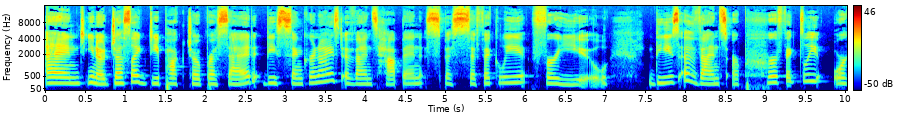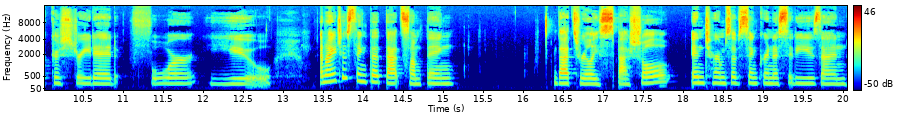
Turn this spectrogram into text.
And, you know, just like Deepak Chopra said, these synchronized events happen specifically for you. These events are perfectly orchestrated for you. And I just think that that's something that's really special in terms of synchronicities and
